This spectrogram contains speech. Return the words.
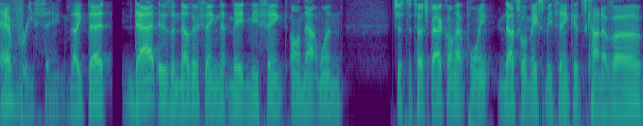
everything like that that is another thing that made me think on that one just to touch back on that point that's what makes me think it's kind of a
